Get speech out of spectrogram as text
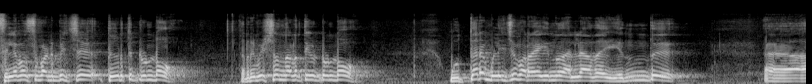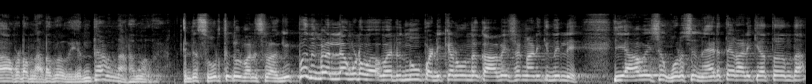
സിലബസ് പഠിപ്പിച്ച് തീർത്തിട്ടുണ്ടോ? റിവിഷൻ നടത്തിയിട്ടുണ്ടോ? ഉത്തരം വിളിച്ചു പറയുന്നതല്ലാതെ എന്ത് അവിടെ നടന്നത്? എന്താണ് നടന്നത്? എന്റെ സുഹൃത്തുക്കൾ മനസ്സിലാക്കി. ഇപ്പം നിങ്ങളെല്ലാം കൂടെ വരുന്നു പഠിക്കണമെന്നൊക്കെ ആവേശം കാണിക്കുന്നില്ലേ? ഈ ആവേശം കുറച്ച് നേരത്തെ കാണിക്കാത്തത് എന്താ?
